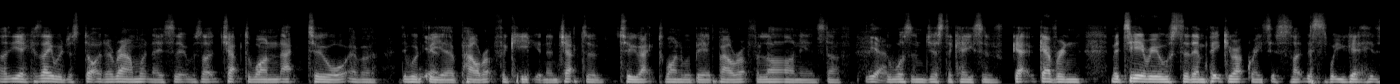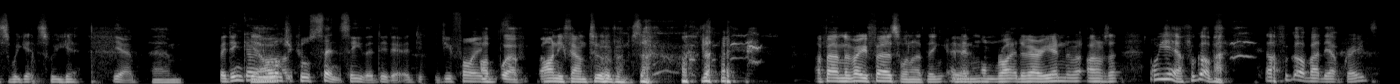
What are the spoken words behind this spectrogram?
uh, yeah, because they were just dotted around, weren't they? So it was like chapter one, act two, or whatever. There would be a power up for Keegan, and chapter two, act one would be a power up for Lani and stuff. Yeah, It wasn't just a case of ga- gathering materials to then pick your upgrades. It's like this is what you get, this is what you get, this is what you get. yeah. Um, But it didn't go Yeah, in I- logical sense either, did it? Did you find? I, well, I only found two of them, so I. I found the very first one, I think, and then one right at the very end. And I was like, "Oh yeah, I forgot about, I forgot about the upgrades."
